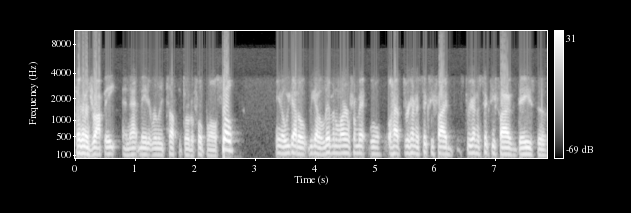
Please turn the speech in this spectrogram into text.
they're going to drop eight, and that made it really tough to throw the football. So, you know, we got to we got to live and learn from it. We'll we'll have 365 365 days to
